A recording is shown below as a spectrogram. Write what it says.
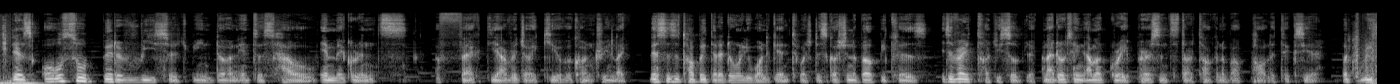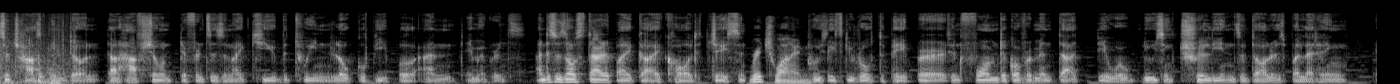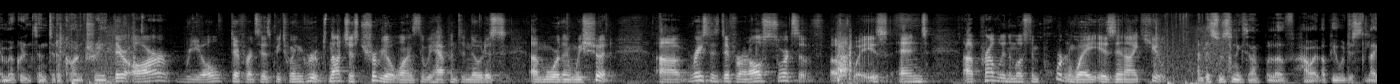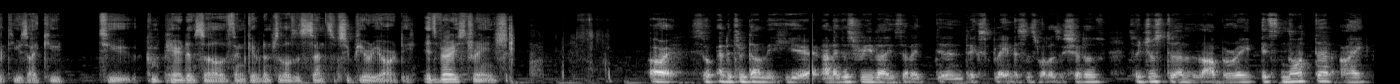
There's also a bit of research being done into how immigrants affect the average IQ of a country. Like this is a topic that I don't really want to get into much discussion about because it's a very touchy subject and I don't think I'm a great person to start talking about politics here. But research has been done that have shown differences in IQ between local people and immigrants. And this was all started by a guy called Jason Richwine, who basically wrote the paper to inform the government that they were losing trillions of dollars by letting immigrants into the country. There are real differences between groups, not just trivial ones that we happen to notice uh, more than we should. Uh, races differ in all sorts of, of ways, and uh, probably the most important way is in IQ. And this was an example of how people just like to use IQ to compare themselves and give themselves a sense of superiority. It's very strange. Alright, so Editor Dami here, and I just realized that I didn't explain this as well as I should have. So just to elaborate, it's not that I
